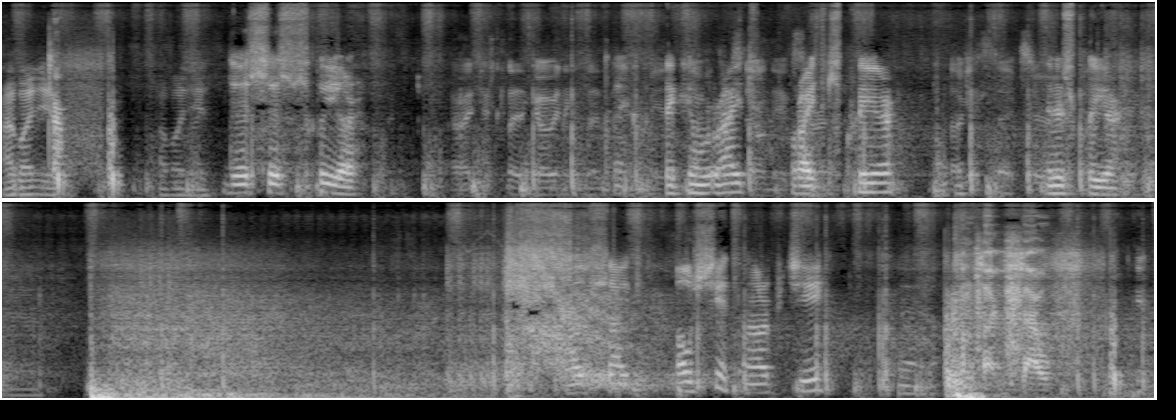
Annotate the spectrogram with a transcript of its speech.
How about you. I'm on you. This is clear. Alright, just clear, go in and clear the Taking right. Right is clear. It is clear. Outside. Oh shit, an RPG. Contact south.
